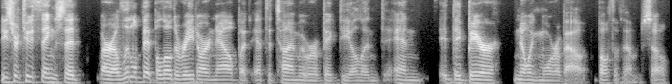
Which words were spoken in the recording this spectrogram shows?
these are two things that are a little bit below the radar now but at the time we were a big deal and and they bear knowing more about both of them so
